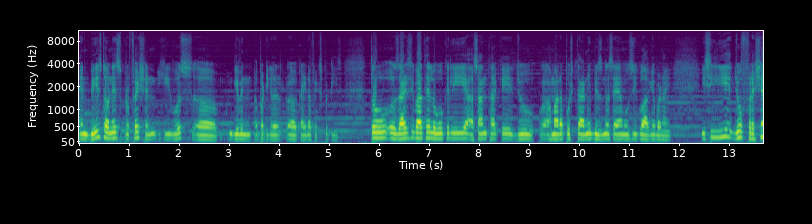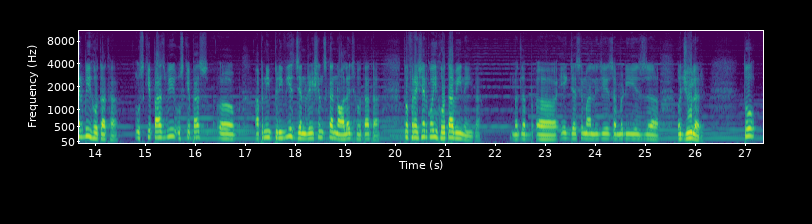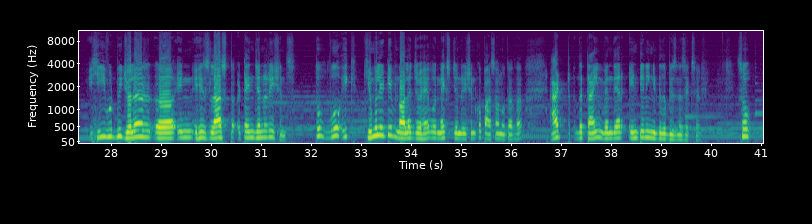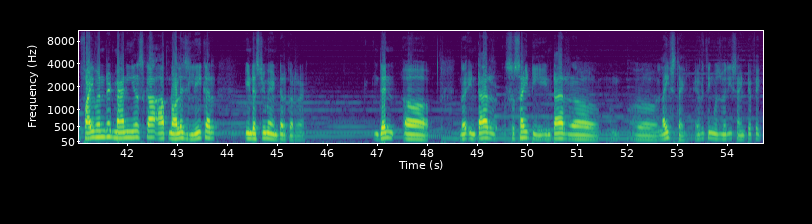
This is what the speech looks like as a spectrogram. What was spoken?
and based on his profession he was uh, given a particular uh, kind of expertise. तो ज़ाहिर सी बात है लोगों के लिए ये आसान था कि जो हमारा पुश्तानी बिज़नेस है हम उसी को आगे बढ़ाएँ। इसीलिए जो फ्रेशर भी होता था उसके पास भी उसके पास अपनी प्रीवियस जनरेशन्स का नॉलेज होता था तो फ्रेशर कोई होता भी नहीं था। मतलब एक जैसे मान लीजिए समबडी इज़ अ ज्वेलर तो he would be jeweller in his last ten generations तो वो एक क्यूमुलेटिव नॉलेज जो है, वो नेक्स्ट जनरेशन को पास ऑन होता था at the time when they are entering into the business itself so five hundred man years का आप नॉलेज लेकर इंडस्ट्री में एंटर कर रहे हैं। Then the entire society entire lifestyle everything was very scientific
